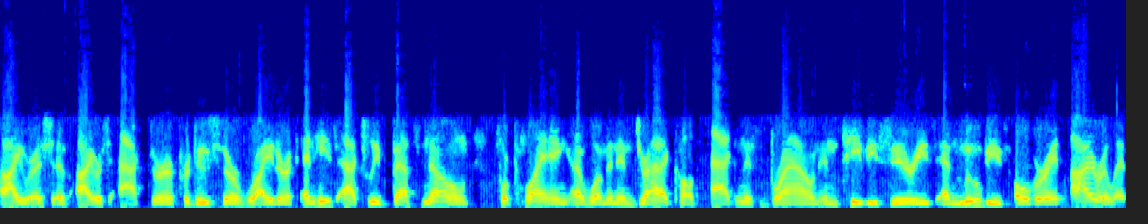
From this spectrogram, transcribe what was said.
Irish, as Irish actor, producer, writer, and he's actually best known for playing a woman in drag called Agnes Brown in TV series and movies over in Ireland.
